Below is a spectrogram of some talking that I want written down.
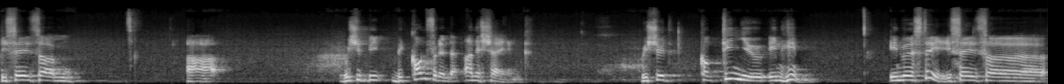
He says, um, uh, we should be, be confident and unashamed. We should continue in him. In verse 3, he says, uh,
